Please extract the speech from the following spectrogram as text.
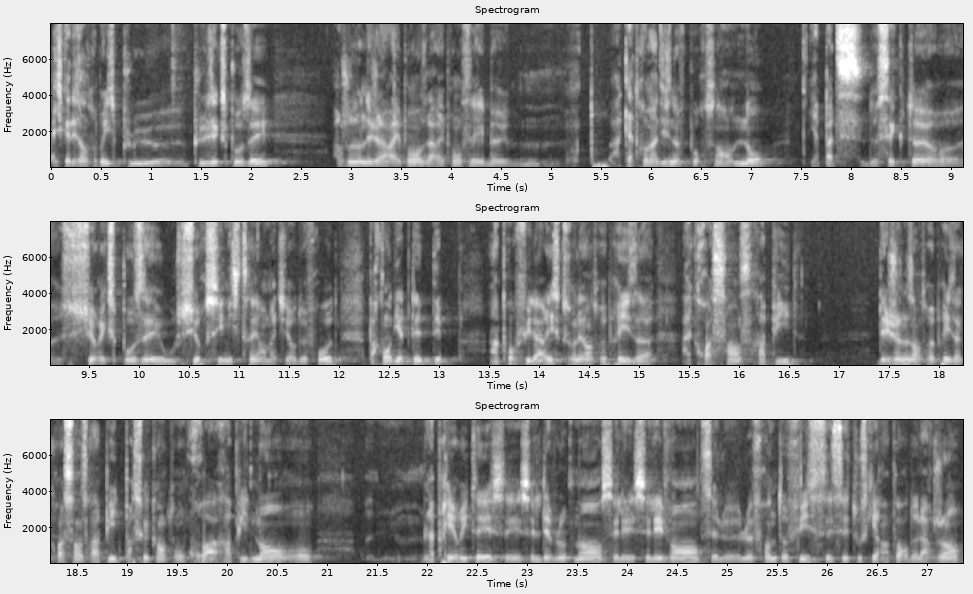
Est-ce qu'il y a des entreprises plus, euh, plus exposées? Alors je vous donne déjà la réponse. La réponse est ben, à 99% non. Il n'y a pas de, secteur euh, surexposé ou sursinistré en matière de fraude. Par contre, il y a peut-être un profil à risque sur les entreprises à, croissance rapide, des jeunes entreprises à croissance rapide, parce que quand on croit rapidement, la priorité, c'est le développement, c'est les, ventes, c'est le, le, front office, c'est tout ce qui rapporte de l'argent.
